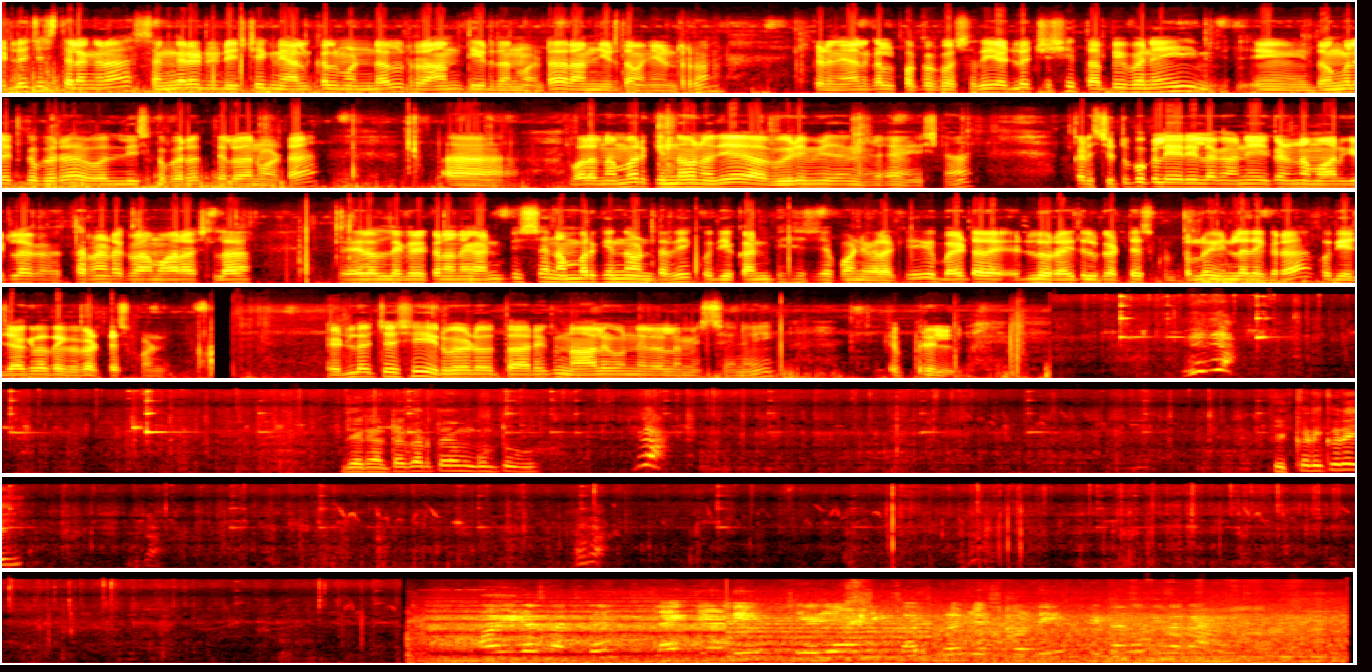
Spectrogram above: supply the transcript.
ఎడ్లు వచ్చేసి తెలంగాణ సంగారెడ్డి డిస్టిక్ నేలకల్ మండల్ రామ్ తీర్థ్ అనమాట రామ్ తీర్థం అని అంటారు. ఇక్కడ నేలకల్ పక్కకు వస్తుంది. ఎడ్లు వచ్చేసి తప్పిపోయినాయి. దొంగలు ఎత్తుకుపోయారా? వాళ్ళు తీసుకుపోయారా తెలియదు అనమాట వాళ్ళ నంబర్ కింద ఉన్నది. ఆ వీడియో మీద ఇచ్చిన అక్కడ చుట్టుపక్కల ఏరియాలో కానీ ఇక్కడ మార్కెట్లో కర్ణాటక మహారాష్ట్ర వేరే వాళ్ళ దగ్గర ఎక్కడైనా కనిపిస్తే నంబర్ కింద ఉంటుంది. కొద్దిగా కనిపిస్తే చెప్పండి వాళ్ళకి. బయట ఎడ్లు రైతులు కట్టేసుకుంటారు. ఇండ్ల దగ్గర కొద్దిగా జాగ్రత్తగా కట్టేసుకోండి. ఎడ్లు వచ్చేసి ఇరవై ఏడవ తారీఖు నాలుగో నెలల మిస్ అయినాయి. ఏప్రిల్. జర ఎంత కడతాం గుంటూరు ఇక్కడిక్కడే వీడియోస్ నచ్చితే లైక్ చేయండి షేర్ చేయండి సబ్స్క్రైబ్ చేసుకోండి. ఇతను తినకండి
